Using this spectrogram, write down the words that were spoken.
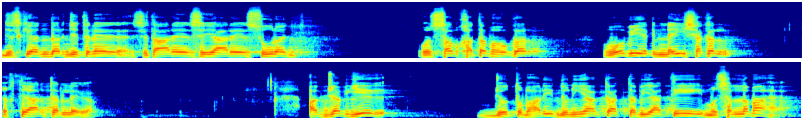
جس کے اندر جتنے ستارے، سیارے، سورج، وہ سب ختم ہو کر وہ بھی ایک نئی شکل اختیار کر لے گا۔ اب جب یہ جو تمہاری دنیا کا طبیعتی مسلمہ ہے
